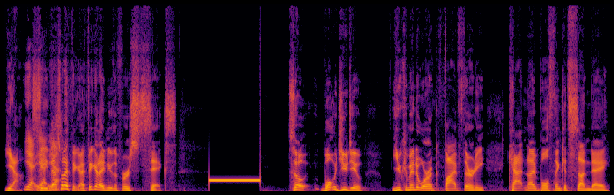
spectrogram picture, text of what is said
Yeah. Yeah, See, yeah, that's yeah. what I figured. I figured I knew the first six. So, what would you do? You come into work 5:30. Kat and I both think it's Sunday.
